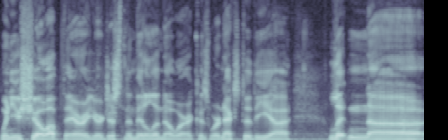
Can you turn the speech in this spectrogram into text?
when you show up there, you're just in the middle of nowhere because we're next to the uh, Lytton. Uh,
